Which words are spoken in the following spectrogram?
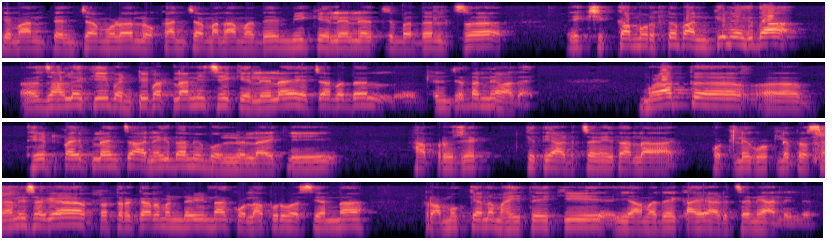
किमान त्यांच्यामुळं लोकांच्या मनामध्ये मी केलेल्याच्या बद्दलचं एक शिक्कामोर्तब आणखीन एकदा झालं की बंटी पाटलांनीच हे केलेलं आहे. याच्याबद्दल त्यांचे धन्यवाद आहे. मुळात थेट पाईपलाईनचा अनेकदा मी बोललेलो आहे की हा प्रोजेक्ट किती अडचणीत आला कुठले कुठले प्रश्न? आणि सगळ्या पत्रकार मंडळींना कोल्हापूरवासियांना प्रामुख्यानं माहिती आहे की यामध्ये काही अडचणी आलेल्या आहेत.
